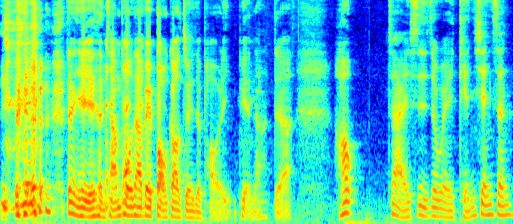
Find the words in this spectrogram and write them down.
片，但也也很常 PO 他被报告追着跑的影片啊，对啊。好，再来是这位田先生，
